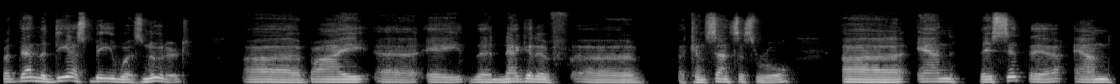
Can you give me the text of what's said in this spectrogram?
But then the DSB was neutered uh, by uh, a the negative uh, consensus rule. Uh, and they sit there and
